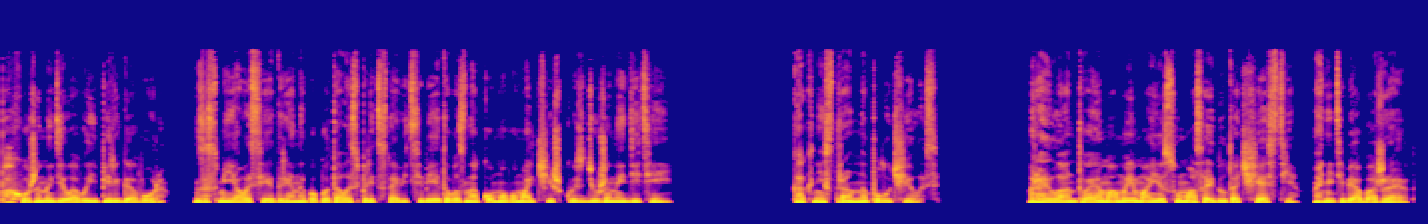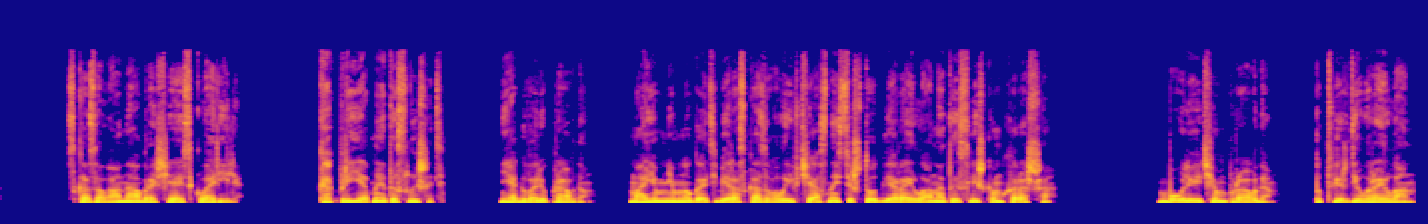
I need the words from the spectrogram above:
Похоже на деловые переговоры. Засмеялась Эдриан и попыталась представить себе этого знакомого мальчишку с дюжиной детей. Как ни странно получилось. «Райлан, твоя мама и Майя с ума сойдут от счастья. Они тебя обожают», — сказала она, обращаясь к Лариле. «Как приятно это слышать. Я говорю правду. Майя мне много о тебе рассказывала, и в частности, что для Райлана ты слишком хороша». «Более чем правда», — подтвердил Райлан.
